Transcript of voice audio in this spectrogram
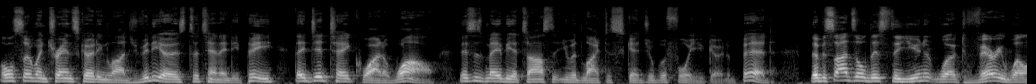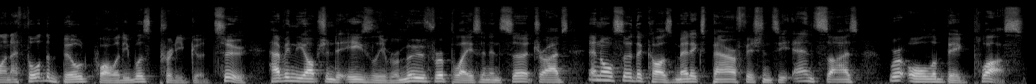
Also, when transcoding large videos to 1080p, they did take quite a while. This is maybe a task that you would like to schedule before you go to bed. Though besides all this, the unit worked very well and I thought the build quality was pretty good too, having the option to easily remove, replace and insert drives and also the cosmetics, power efficiency and size were all a big plus,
